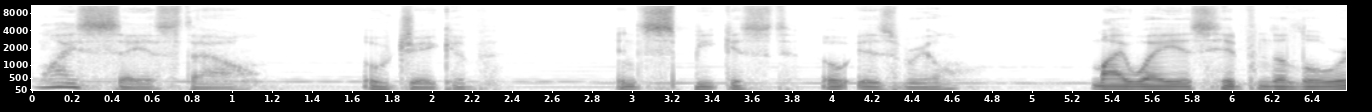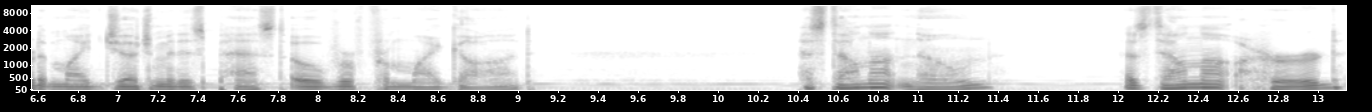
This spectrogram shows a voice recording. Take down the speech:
Why sayest thou, O Jacob, and speakest, O Israel, My way is hid from the Lord, and my judgment is passed over from my God? Hast thou not known? Hast thou not heard?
